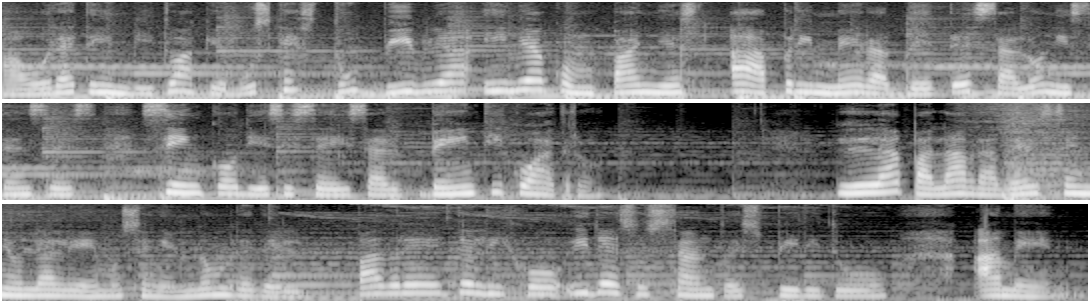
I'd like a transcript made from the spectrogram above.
Ahora te invito a que busques tu Biblia y me acompañes a Primera de Tesalonicenses 5, 16 al 24. La palabra del Señor la leemos en el nombre del Padre, del Hijo y de su Santo Espíritu. Amén.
